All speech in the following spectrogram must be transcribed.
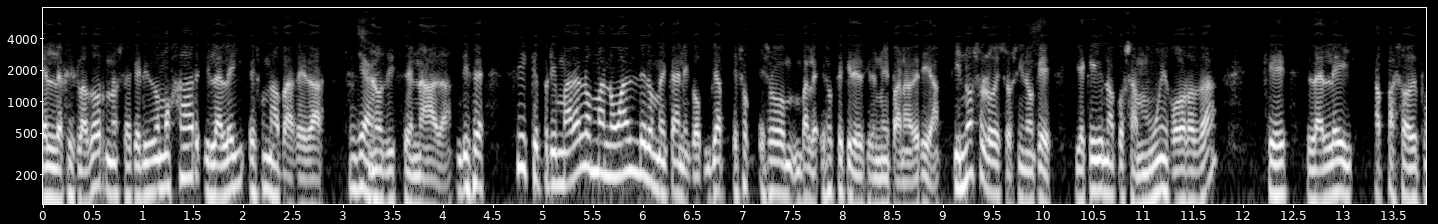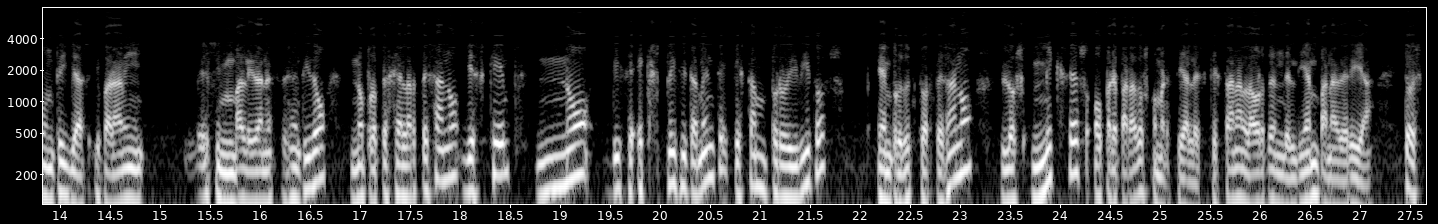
El legislador no se ha querido mojar y la ley es una vaguedad. Ya. No dice nada. Dice, sí, que primará lo manual de lo mecánico. Ya, eso, eso, vale, ¿eso qué quiere decir en mi panadería? Y no solo eso, sino que, y aquí hay una cosa muy gorda, que la ley ha pasado de puntillas y para mí es inválida en este sentido, no protege al artesano y es que no dice explícitamente que están prohibidos en producto artesano los mixes o preparados comerciales que están a la orden del día en panadería. Entonces,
